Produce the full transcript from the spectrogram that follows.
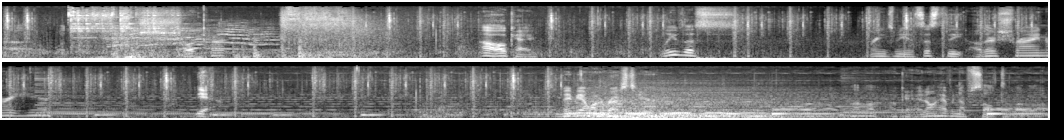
Uh, what's this? Shortcut? Oh, okay. Believe this brings me. Is this the other shrine right here? Yeah. So maybe I want to rest here. Enough salt to level up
